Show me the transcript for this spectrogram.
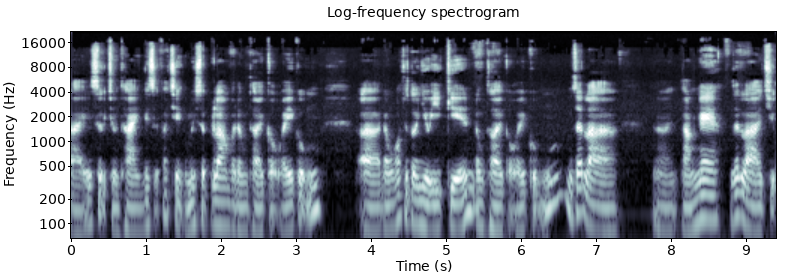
cái sự trưởng thành cái sự phát triển của Mr. Blanc và đồng thời cậu ấy cũng uh, đóng góp cho tôi nhiều ý kiến. Đồng thời cậu ấy cũng rất là uh, lắng nghe rất là chịu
